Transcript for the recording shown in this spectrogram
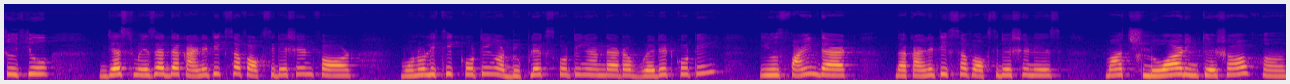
So, if you just measure the kinetics of oxidation for monolithic coating or duplex coating and that of graded coating, you find that the kinetics of oxidation is much lower in case of uh,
